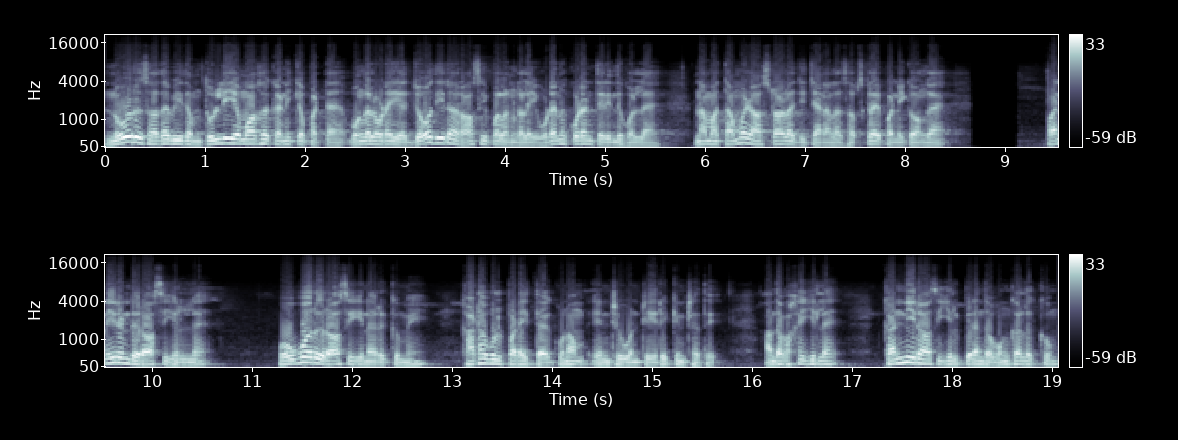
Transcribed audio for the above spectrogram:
நூறு சதவீதம் துல்லியமாக கணிக்கப்பட்ட உங்களுடைய ஜோதிட ராசி பலன்களை உடனுக்குடன் தெரிந்து கொள்ள நம்ம தமிழ் ஆஸ்ட்ராலஜி சேனலை சப்ஸ்கிரைப் பண்ணிக்கோங்க. பனிரெண்டு ராசிகளில் ஒவ்வொரு ராசியினருக்குமே கடவுள் படைத்த குணம் என்று ஒன்று இருக்கின்றது. அந்த வகையில் கன்னி ராசியில் பிறந்த உங்களுக்கும்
